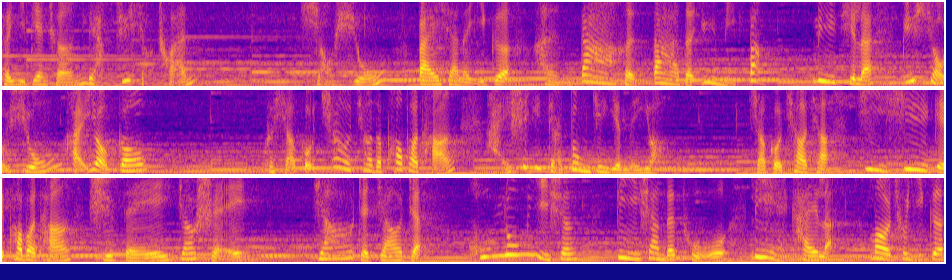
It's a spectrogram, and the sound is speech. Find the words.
可以变成两只小船。小熊掰下了一个很大很大的玉米棒，立起来比小熊还要高。可小狗翘翘的泡泡糖还是一点动静也没有。小狗翘翘继续给泡泡糖施肥浇水，浇着浇着，轰隆一声，地上的土裂开了，冒出一个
